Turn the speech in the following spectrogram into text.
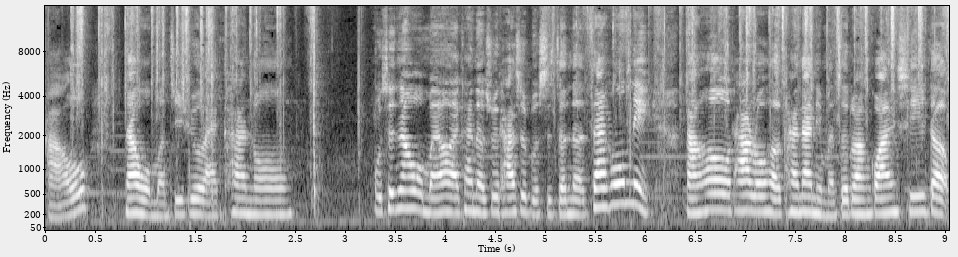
好，那我们继续来看哦。我现在我们要来看的是他是不是真的在乎你，然后他如何看待你们这段关系的。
